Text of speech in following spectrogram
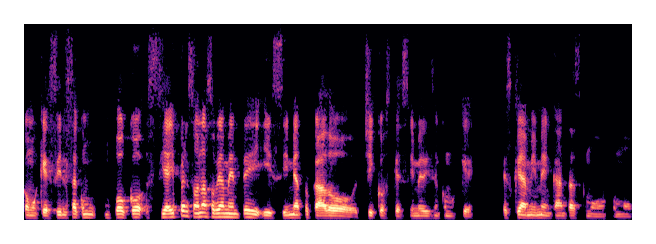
como que sí les saco un poco, sí hay personas obviamente y, y, sí me ha tocado chicos que sí me dicen como que es que a mí me encantas como, como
